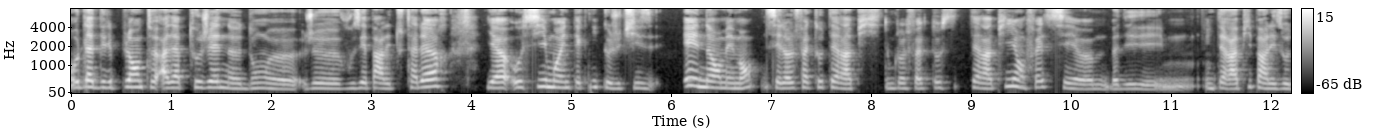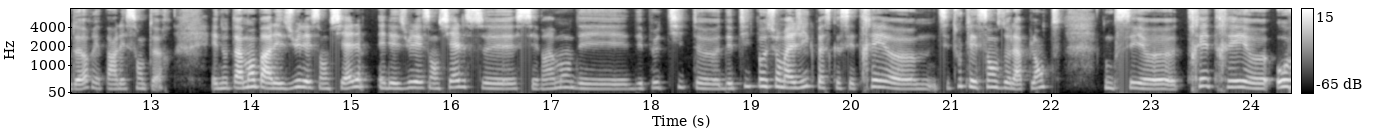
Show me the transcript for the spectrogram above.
au-delà des plantes adaptogènes dont euh, je vous ai parlé tout à l'heure, il y a aussi moi une technique que j'utilise énormément, c'est l'olfactothérapie. Donc l'olfactothérapie, en fait, c'est euh, bah, une thérapie par les odeurs et par les senteurs, et notamment par les huiles essentielles. Et les huiles essentielles, c'est vraiment des, petites, euh, des petites potions magiques parce que c'est très, euh, c'est toute l'essence de la plante. Donc c'est très très haut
